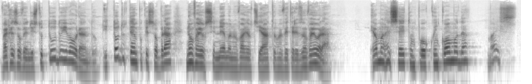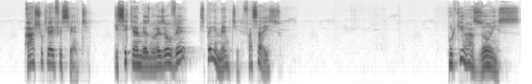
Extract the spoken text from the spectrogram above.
vai resolvendo isto tudo e vai orando. E todo o tempo que sobrar, não vai ao cinema, não vai ao teatro, não vai ver televisão, vai orar. É uma receita um pouco incômoda, mas acho que é eficiente. E se quer mesmo resolver, experimente, faça isso. Por que razões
